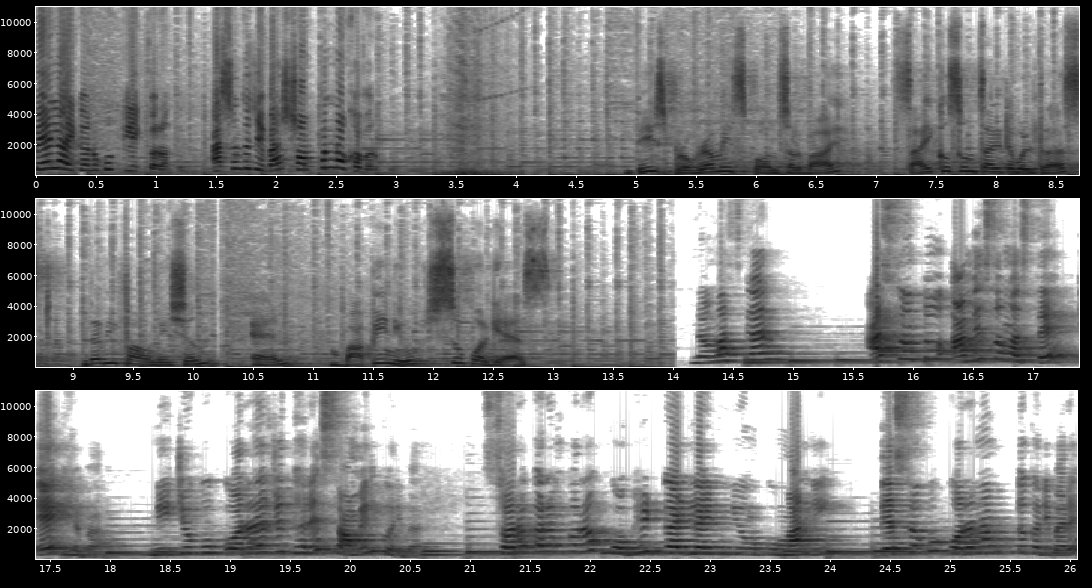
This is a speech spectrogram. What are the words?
ବେଲ୍ ଆଇକନକୁ କ୍ଲିକ୍ କରନ୍ତୁ ଆସନ୍ତୁ ଯିବା ସମ୍ପୂର୍ଣ୍ଣ ଖବରକୁ This program is sponsored by Psychosun Charitable Trust, Devi Foundation and Bapi New Super Gas. ନମସ୍କାର ଆସନ୍ତୁ ଆମେ ସମସ୍ତେ ଏକ ହେବା ନିଜକୁ କରୋନା ଯୁଦ୍ଧରେ ସାମିଲ କରିବା ସରକାରଙ୍କର କୋଭିଡ୍ ଗାଇଡଲାଇନ୍ ନିୟମକୁ ମାନି ଦେଶକୁ କରୋନା ମୁକ୍ତ କରିବାରେ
